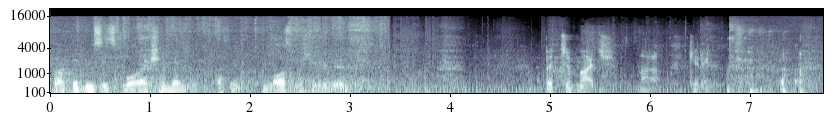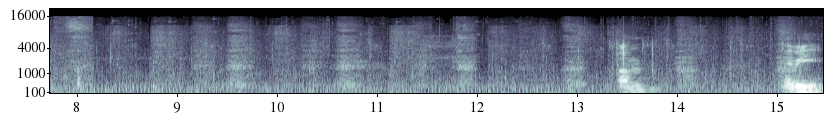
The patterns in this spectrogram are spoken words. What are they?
Fuck, at least it's more action than I think the last mission we did. But too much. No, kidding. Um, maybe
